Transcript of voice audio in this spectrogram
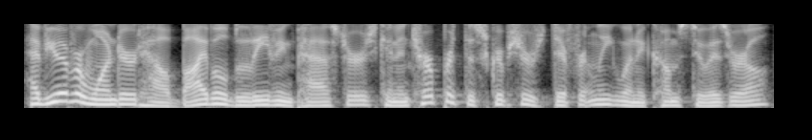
Have you ever wondered how Bible believing pastors can interpret the scriptures differently when it comes to Israel?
